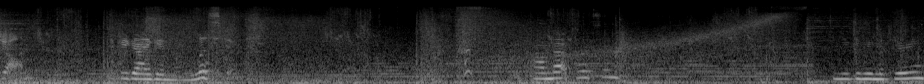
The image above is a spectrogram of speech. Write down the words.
John. If you guys can enlist him. Combat person? Can you give me material?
